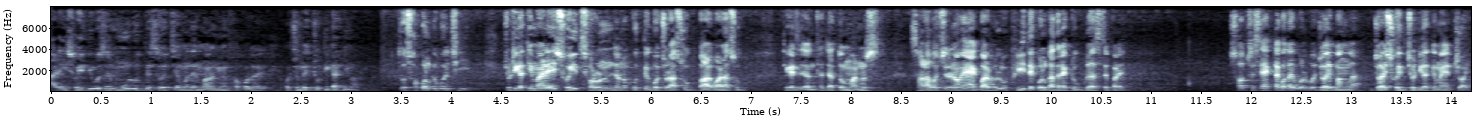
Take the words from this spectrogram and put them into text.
আর এই শহীদ দিবসের মূল উদ্দেশ্য হচ্ছে আমাদের মাননীয় সকলের পছন্দের চটি কাকিমা। তো সকলকে বলছি, চটি কাকিমার এই শহীদ স্মরণ যেন প্রত্যেক বছর আসুক, বারবার আসুক, ঠিক আছে? যাতে যত মানুষ সারা বছরে না হয় একবার হলেও ফ্রিতে কলকাতার একটু ঘুরে আসতে পারে। সবশেষে একটা কথাই বলব, জয় বাংলা, জয় শহীদ চটিকাকে মায়ের জয়।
